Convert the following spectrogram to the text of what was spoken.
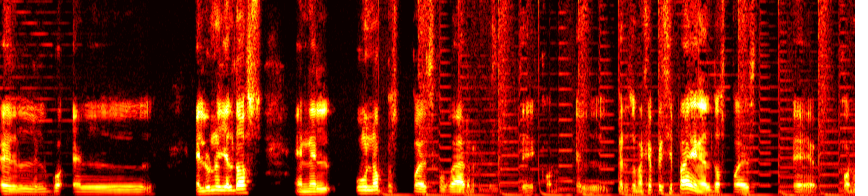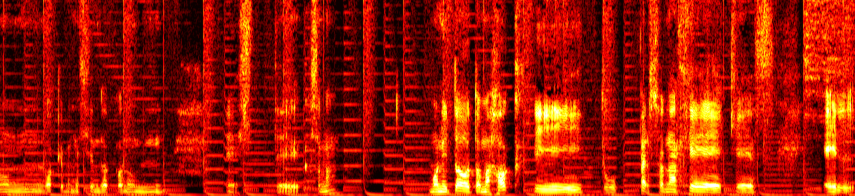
el, el, el 1 y el 2. En el 1 pues, puedes jugar este, con el personaje principal y en el 2 puedes eh, con un, lo que viene siendo con un, este, ¿cómo se llama? Monito Tomahawk y tu personaje que es el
